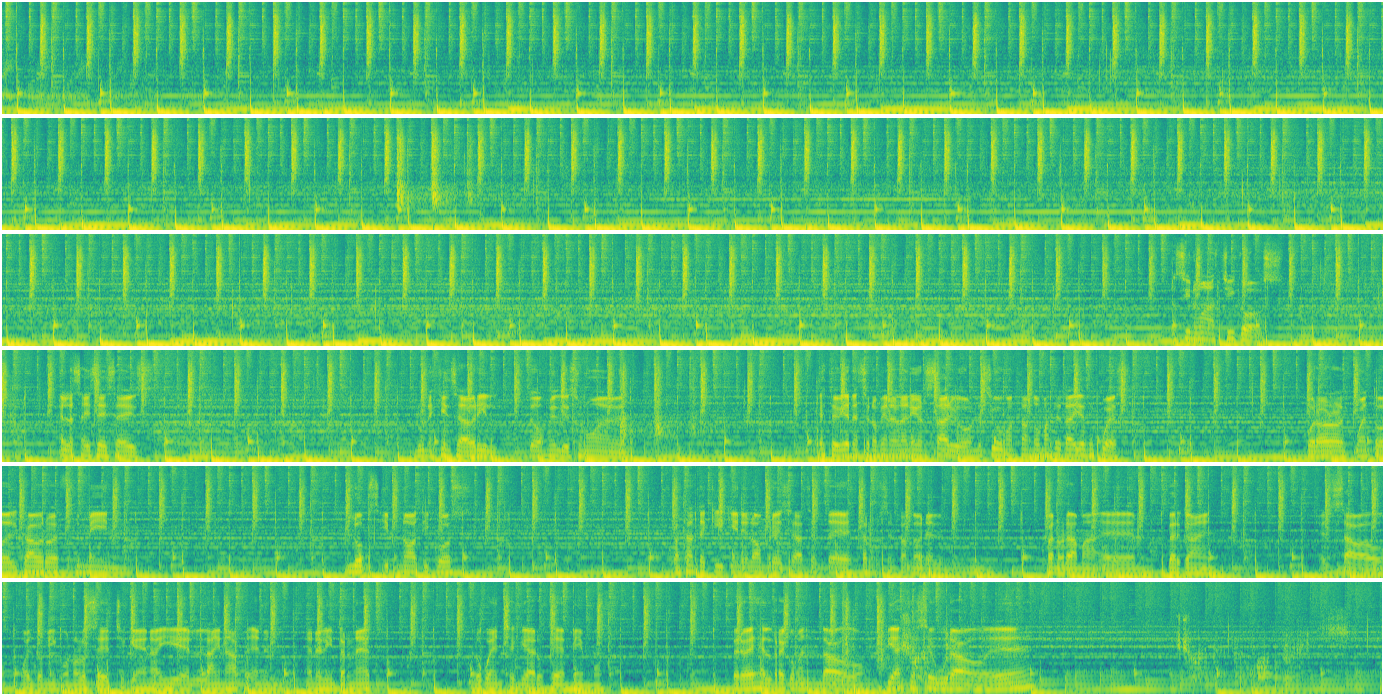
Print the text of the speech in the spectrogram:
666. Lunes 15 de abril de 2019. Este viernes se nos viene el aniversario. Les sigo contando más detalles después. Por ahora les cuento del cabro Mean. Loops hipnóticos. Bastante kiki en el hombre. Se hace este estar presentando en el mm, panorama eh, sábado o el domingo, no lo sé. Chequen ahí el lineup en, en el internet. Lo pueden chequear ustedes mismos. Pero es el recomendado. Viaje asegurado, ¿eh?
